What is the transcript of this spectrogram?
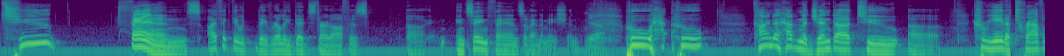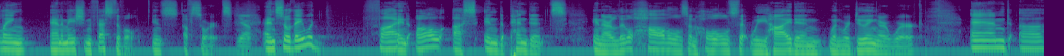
two fans. I think they would, they really did start off as uh, insane fans of animation. Yeah. Who who kind of had an agenda to uh, create a traveling animation festival in, of sorts. Yeah. And so they would find all us independents in our little hovels and holes that we hide in when we're doing our work, and uh,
